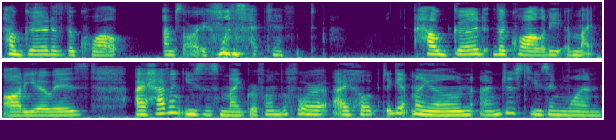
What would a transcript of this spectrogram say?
How good of the qual I'm sorry, one second how good the quality of my audio is. I haven't used this microphone before. I hope to get my own. I'm just using one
